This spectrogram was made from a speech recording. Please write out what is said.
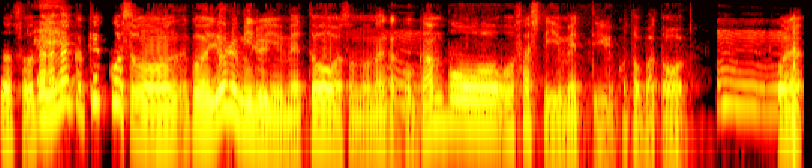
そうそう。だからなんか結構その、こう夜見る夢と、そのなんかこう願望を指して夢っていう言葉と、うんこれ、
